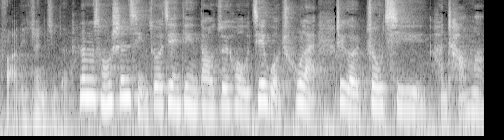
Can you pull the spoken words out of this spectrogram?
法律证据的。那么从申请做鉴定到最后结果出来，这个周期很长吗？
